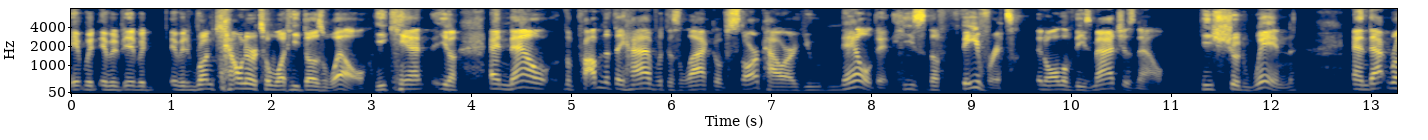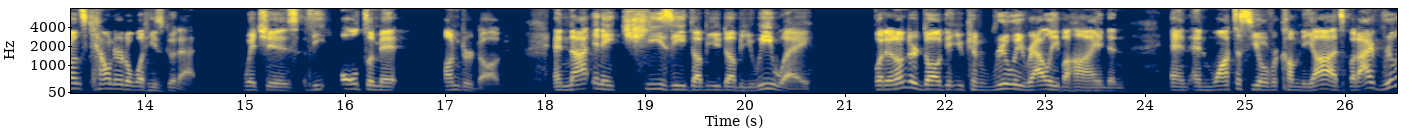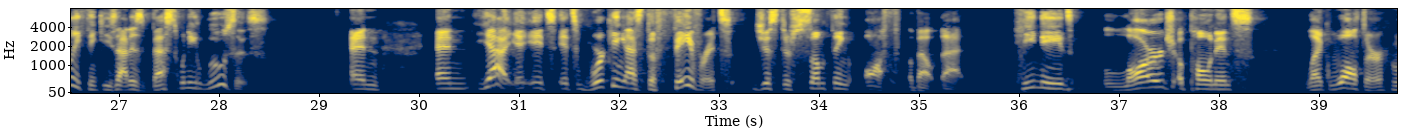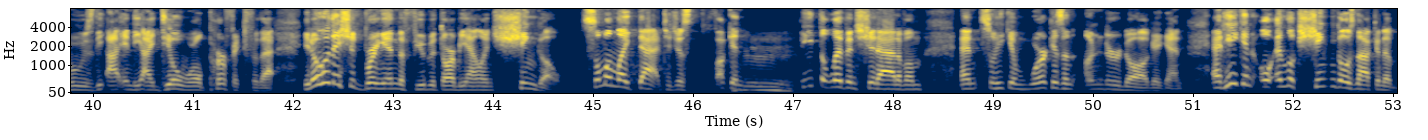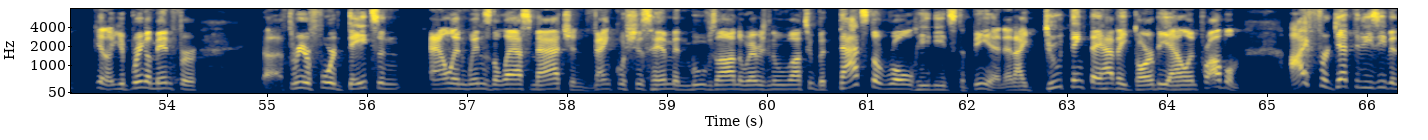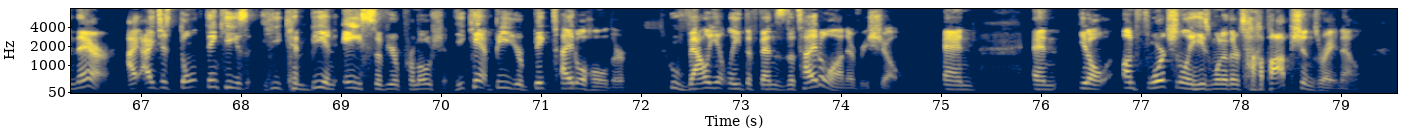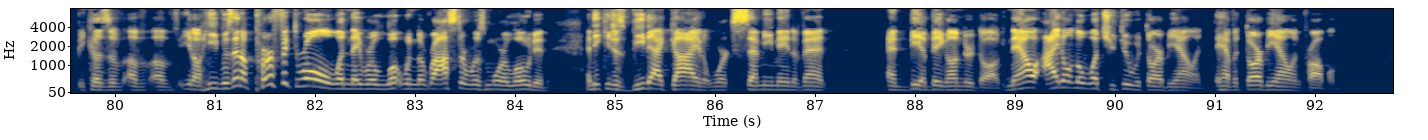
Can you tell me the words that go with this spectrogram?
it would it would it would it would run counter to what he does well. He can't, you know. And now the problem that they have with this lack of star power, you nailed it. He's the favorite in all of these matches now. He should win and that runs counter to what he's good at, which is the ultimate underdog and not in a cheesy WWE way, but an underdog that you can really rally behind and, and, and want to see overcome the odds. But I really think he's at his best when he loses. And, and yeah, it, it's, it's working as the favorite. Just there's something off about that. He needs large opponents like Walter, who's the in the ideal world perfect for that. You know who they should bring in the feud with Darby Allin? Shingo. Someone like that to just fucking mm. beat the living shit out of him, and so he can work as an underdog again. And he can. Oh, and look, Shingo's not going to. You know, you bring him in for uh, three or four dates, and Allin wins the last match and vanquishes him and moves on to where he's going to move on to. But that's the role he needs to be in. And I do think they have a Darby Allin problem. I forget that he's even there. I, I just don't think he's he can be an ace of your promotion. He can't be your big title holder who valiantly defends the title on every show. And and you know, unfortunately, he's one of their top options right now. because of, of, of, you know, he was in a perfect role when they were, lo- when the roster was more loaded and he could just be that guy to work semi main event and be a big underdog. Now I don't know what you do with Darby Allin. They have a Darby Allin problem.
